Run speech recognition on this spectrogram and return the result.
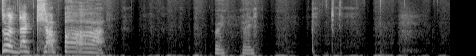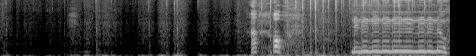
through the chopper! Run, run. Huh? Oh! No, no, no, no, no, no, no, no,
